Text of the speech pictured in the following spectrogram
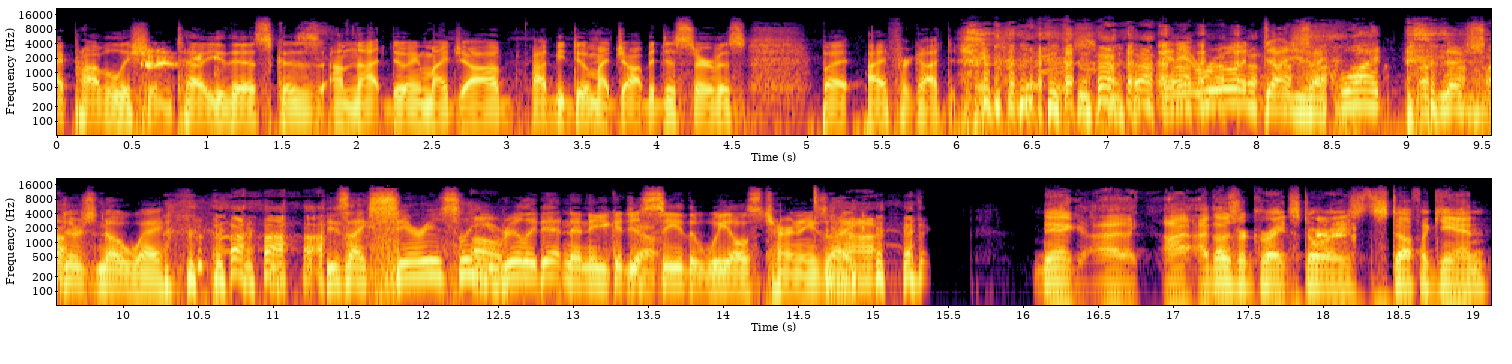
I probably shouldn't tell you this because I'm not doing my job. I'd be doing my job a disservice." But I forgot to change the and it ruined Dunge. He's like, "What? No, there's, there's no way." He's like, "Seriously, you oh. really didn't?" And you could just Yeah. see the wheels turning. He's like, Nick, I, I, I, those are great stories. Stuff again,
